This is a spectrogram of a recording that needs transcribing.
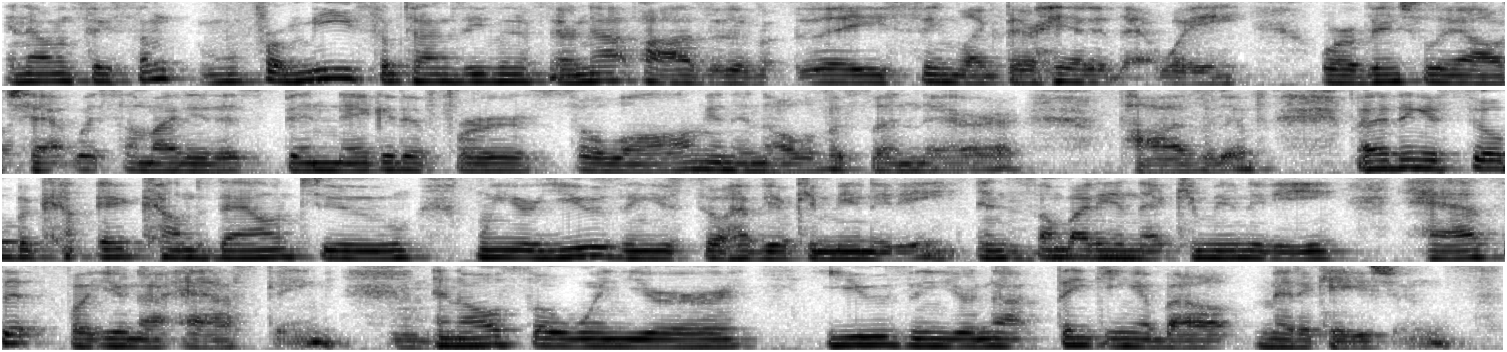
And I would say some for me, sometimes even if they're not positive, they seem like they're headed that way. Or eventually I'll chat with somebody that's been negative for so long and then all of a sudden they're positive. But I think it still beco- it comes down to when you're using, you still have your community. And mm-hmm. somebody in that community has it, but you're not asking. Mm-hmm. And also when you're using, you're not thinking about medications.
